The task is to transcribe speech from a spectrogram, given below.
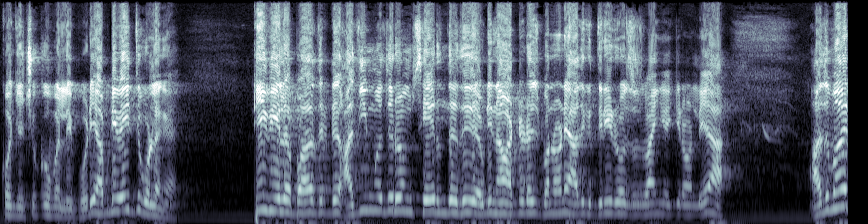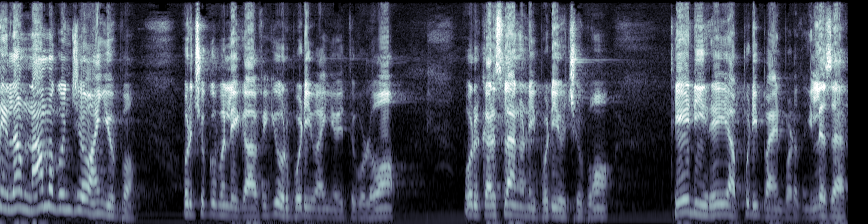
கொஞ்சம் சுக்குமல்லி பொடி அப்படி வைத்துக் கொள்ளுங்க. டிவியில் பார்த்துட்டு அதிமதுரம் சேர்ந்தது அப்படின்னு நான் அட்வர்டைஸ் பண்ணோடனே அதுக்கு த்ரீ ரோசஸ் வாங்கி வைக்கிறோம் இல்லையா? அது மாதிரி இல்லாமல் நாம் கொஞ்சம் வாங்கி வைப்போம். ஒரு சுக்குமல்லி காஃபிக்கு ஒரு பொடி வாங்கி வைத்துக் கொள்வோம். ஒரு கரிசலாங்கண்ணி பொடி வச்சுப்போம். தேநீரை அப்படி பயன்படுத்தும் இல்லை சார்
